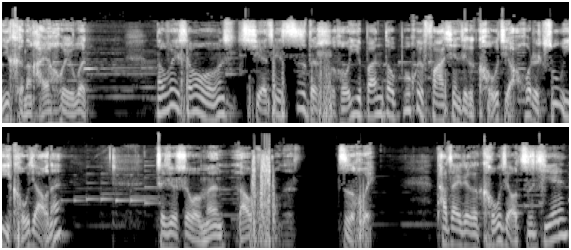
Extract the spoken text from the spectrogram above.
你可能还会问：那为什么我们写这字的时候，一般都不会发现这个口角或者注意口角呢？这就是我们老祖宗的智慧，他在这个口角之间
